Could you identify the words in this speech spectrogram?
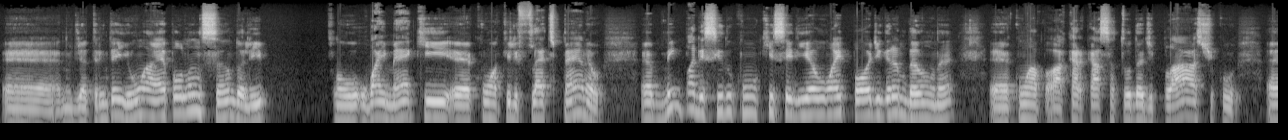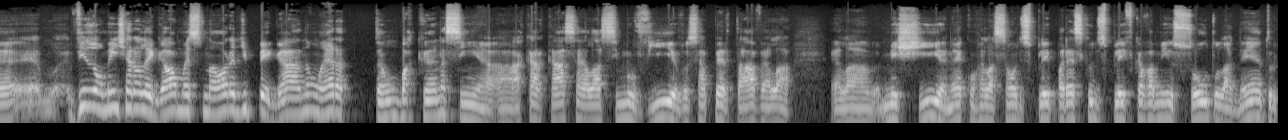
é, no dia 31, a Apple lançando ali o, iMac é, com aquele flat panel, é, bem parecido com o que seria o iPod grandão, né? É, com a, a, carcaça toda de plástico. É, visualmente era legal, mas na hora de pegar não era tão bacana assim. A, a carcaça ela se movia, você apertava, ela ela mexia né, com relação ao display, parece que o display ficava meio solto lá dentro.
